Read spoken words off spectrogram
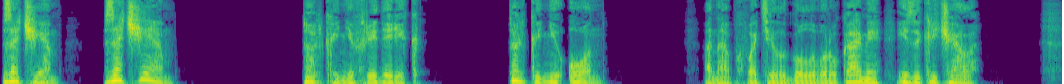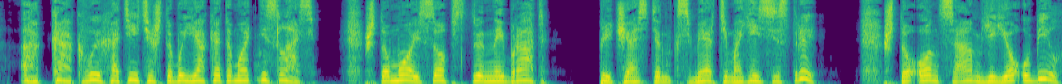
зачем? Зачем?» «Только не Фредерик. Только не он». Она обхватила голову руками и закричала. «А как вы хотите, чтобы я к этому отнеслась? Что мой собственный брат причастен к смерти моей сестры?» Что он сам ее убил?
